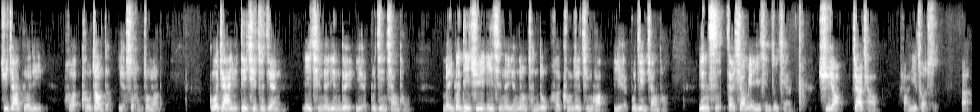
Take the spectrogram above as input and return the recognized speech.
居家隔离和口罩等也是很重要的。国家与地区之间疫情的应对也不尽相同，每个地区疫情的严重程度和控制情况也不尽相同。因此，在消灭疫情之前，需要加强防疫措施。啊，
